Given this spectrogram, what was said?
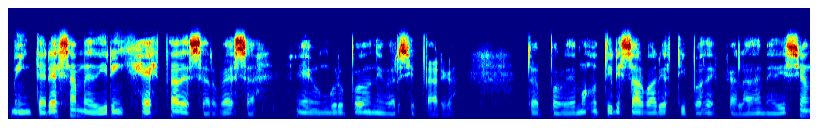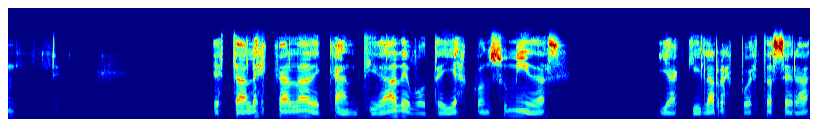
me interesa medir ingesta de cerveza en un grupo de universitarios. Entonces podemos utilizar varios tipos de escala de medición. Está la escala de cantidad de botellas consumidas y aquí la respuesta será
